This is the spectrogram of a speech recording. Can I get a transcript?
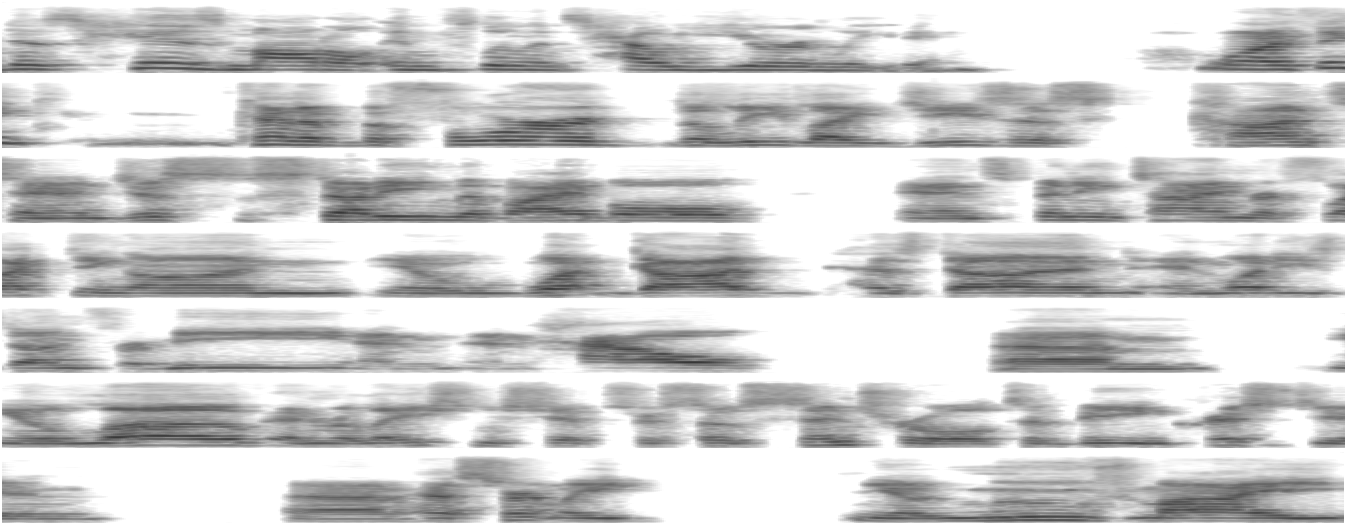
does his model influence how you're leading? Well, I think kind of before the Lead Like Jesus content, just studying the Bible, and spending time reflecting on you know what God has done and what He's done for me and and how um, you know love and relationships are so central to being Christian uh, has certainly you know moved my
